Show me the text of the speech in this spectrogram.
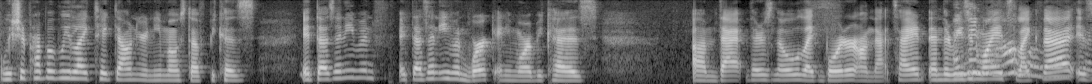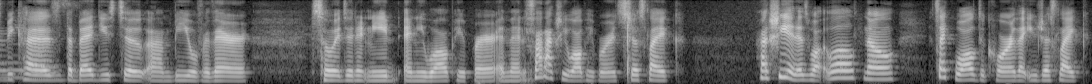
We should probably like take down your Nemo stuff because it doesn't even it doesn't even work anymore because um that there's no like border on that side. And the reason why it's like that is because the bed used to um, be over there. So it didn't need any wallpaper. And then it's not actually wallpaper. It's just like actually it is wall well no. It's like wall decor that you just like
